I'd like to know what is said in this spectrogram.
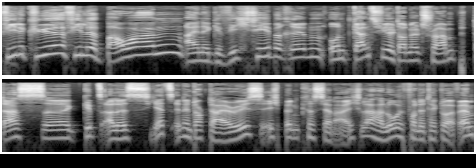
Viele Kühe, viele Bauern, eine Gewichtheberin und ganz viel Donald Trump. Das äh, gibt's alles jetzt in den Doc Diaries. Ich bin Christian Eichler, hallo von Detektor FM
